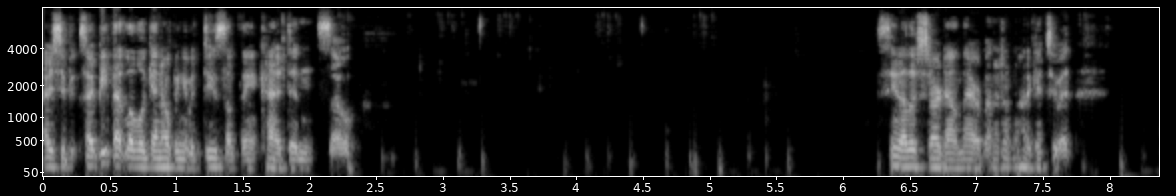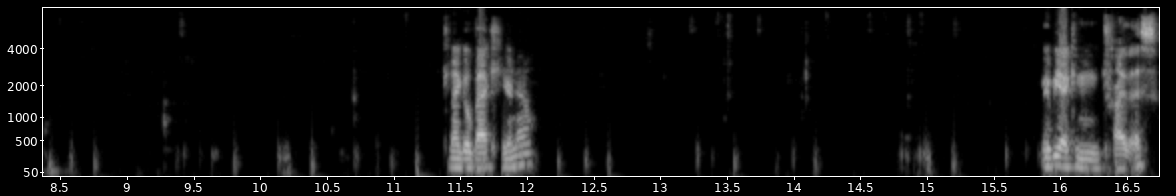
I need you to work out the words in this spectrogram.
I, so I beat that level again hoping it would do something, it kind of didn't, so... See another star down there, but I don't know how to get to it. Can I go back here now? Maybe I can try this.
